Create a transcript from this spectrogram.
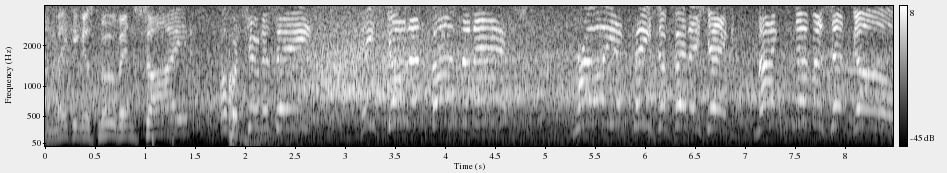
And making his move inside. Opportunity! He's gone and found the net! Brilliant piece of finishing! Magnificent goal!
